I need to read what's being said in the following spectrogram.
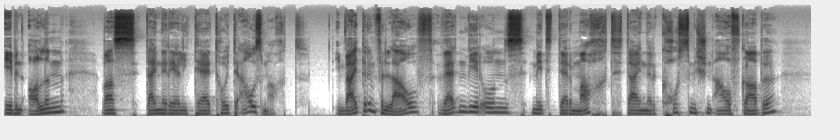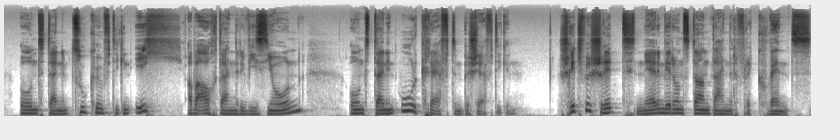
Eben allem, was deine Realität heute ausmacht. Im weiteren Verlauf werden wir uns mit der Macht deiner kosmischen Aufgabe und deinem zukünftigen Ich, aber auch deiner Vision und deinen Urkräften beschäftigen. Schritt für Schritt nähern wir uns dann deiner Frequenz,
